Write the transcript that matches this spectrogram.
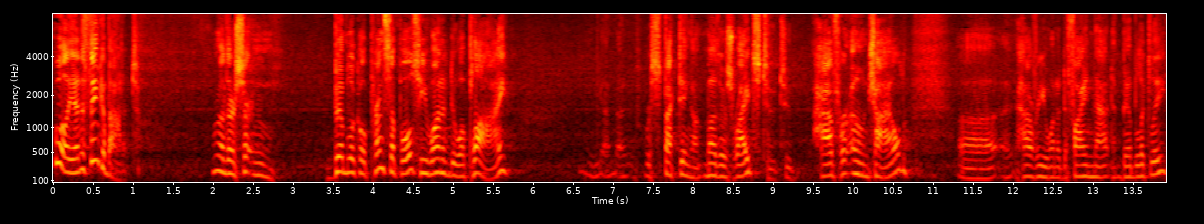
Well, he had to think about it. Well, there are certain biblical principles he wanted to apply, uh, respecting a mother's rights to, to have her own child, uh, however you want to define that biblically.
